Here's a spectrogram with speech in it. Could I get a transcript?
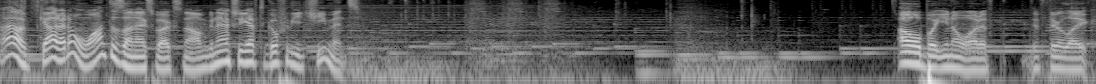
Oh god, I don't want this on Xbox now. I'm gonna actually have to go for the achievements. Oh, but you know what? If if they're like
